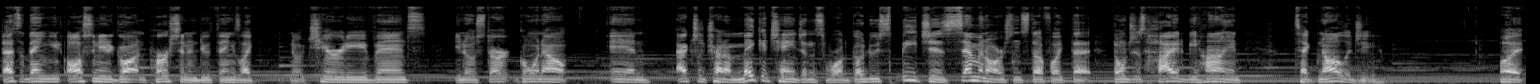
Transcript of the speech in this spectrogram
That's the thing. You also need to go out in person and do things like, you know, charity events, you know, start going out and actually trying to make a change in this world. Go do speeches, seminars, and stuff like that. Don't just hide behind technology. But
